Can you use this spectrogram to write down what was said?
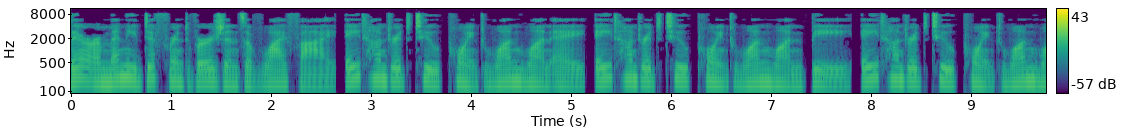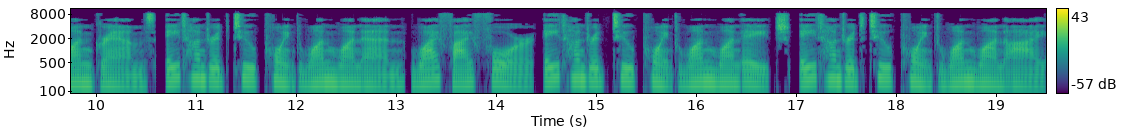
There are many different versions of Wi-Fi, 802.11a, 802.11b, 802.11 grams, 802.11n Wi-Fi 4, 802.11h, 802.11i,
